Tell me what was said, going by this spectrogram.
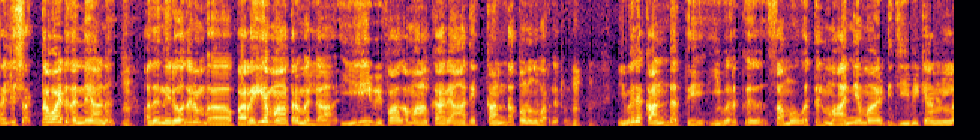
വലിയ ശക്തമായിട്ട് തന്നെയാണ് അത് നിരോധനം പറയുക മാത്രമല്ല ഈ വിഭാഗം ആൾക്കാരെ ആദ്യം കണ്ടെത്തണമെന്ന് പറഞ്ഞിട്ടുണ്ട്. ഇവരെ കണ്ടെത്തി ഇവർക്ക് സമൂഹത്തിൽ മാന്യമായിട്ട് ജീവിക്കാനുള്ള.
